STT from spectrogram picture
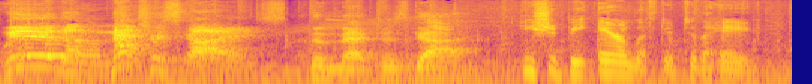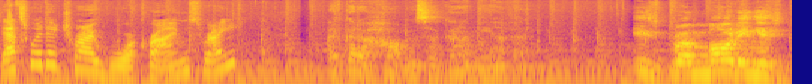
We're the mattress guys! The mattress guy? He should be airlifted to The Hague. That's where they try war crimes, right? I've got a hot moussaka in the oven. He's promoting his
